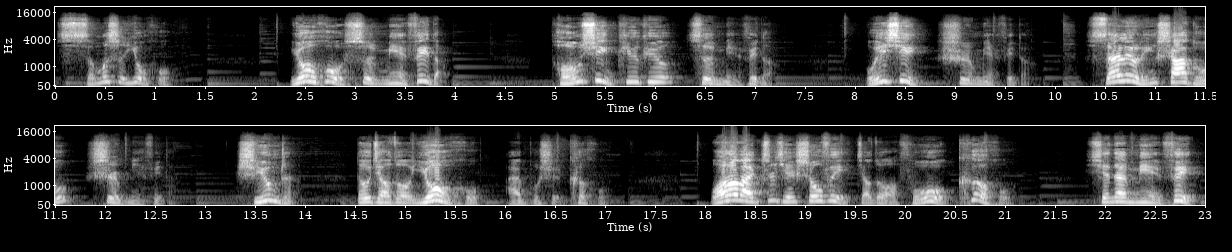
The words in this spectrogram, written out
什么是用户？用户是免费的，腾讯 QQ 是免费的，微信是免费的，三六零杀毒是免费的，使用者都叫做用户，而不是客户。王老板之前收费叫做服务客户。现在免费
